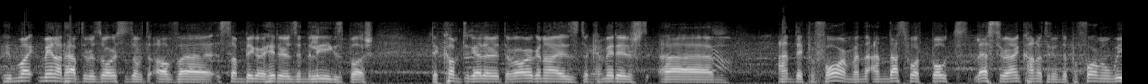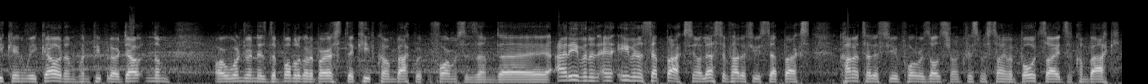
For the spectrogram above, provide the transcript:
who might may not have the resources of, of uh, some bigger hitters in the leagues, but they come together, they're organised, they're yeah. committed. Um, and they perform, and, and that's what both Leicester and Connacht do. They're performing week in, week out, and when people are doubting them or wondering is the bubble going to burst, they keep coming back with performances, and uh, and even in, even in setbacks. You know, Leicester have had a few setbacks. Connacht had a few poor results around Christmas time, and both sides have come back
